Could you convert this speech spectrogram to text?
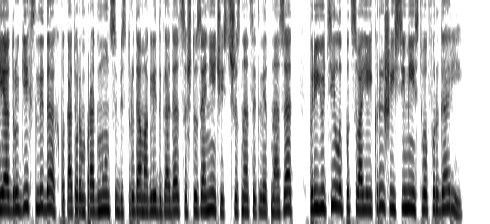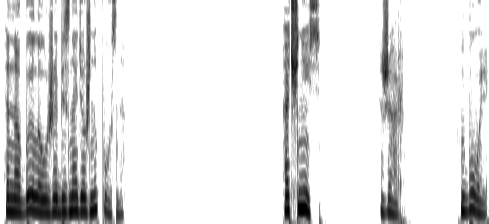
и о других следах, по которым продмунцы без труда могли догадаться, что за нечисть 16 лет назад приютила под своей крышей семейство Фаргари. Но было уже безнадежно поздно. Очнись. Жар. Боль.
